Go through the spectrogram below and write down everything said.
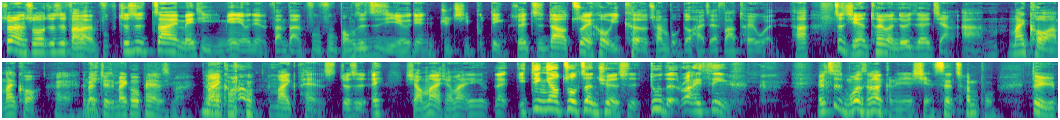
虽然说就是反反复，就是在媒体里面有点反反复复，彭斯自己也有点举棋不定，所以直到最后一刻，川普都还在发推文。他这几天的推文都一直在讲啊，Michael 啊，Michael，哎，那就是 Michael Pence 嘛，Michael，Mike Pence，就是哎、欸，小麦，小麦，那一定要做正确的事，Do the right thing。而这某种程度上可能也显示川普对于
